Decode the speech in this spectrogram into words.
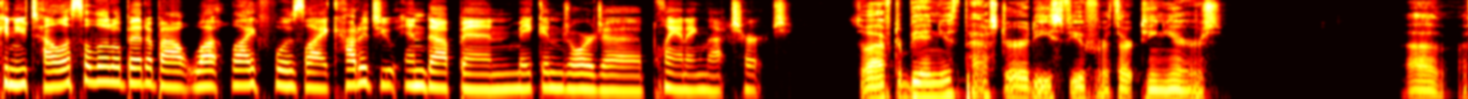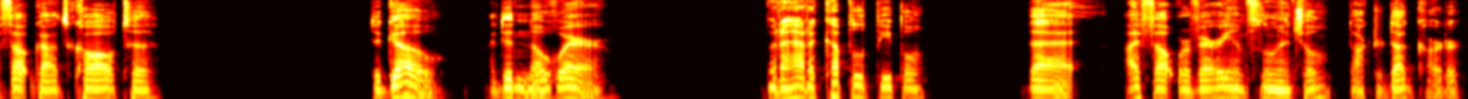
can you tell us a little bit about what life was like? How did you end up in Macon, Georgia, planning that church? So after being youth pastor at Eastview for 13 years, uh, I felt God's call to to go. I didn't know where, but I had a couple of people that I felt were very influential. Dr. Doug Carter,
